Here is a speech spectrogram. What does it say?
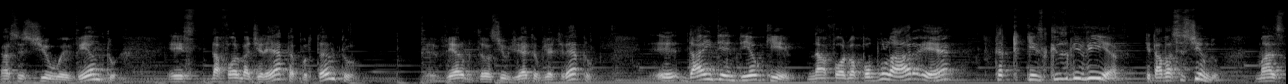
assistiu o evento, da forma direta, portanto, é, verbo transitivo direto e objeto direto, dá a entender o que, na forma popular, é que, que, que via, que estava assistindo. Mas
